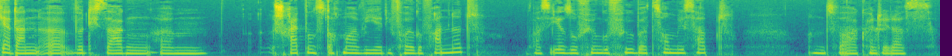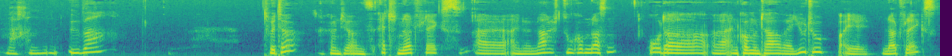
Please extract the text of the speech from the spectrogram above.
Ja, dann äh, würde ich sagen, ähm, schreibt uns doch mal, wie ihr die Folge fandet, was ihr so für ein Gefühl bei Zombies habt. Und zwar könnt ihr das machen über Twitter, da könnt ihr uns at Nerdflex äh, eine Nachricht zukommen lassen oder äh, einen Kommentar bei YouTube bei Nerdflex.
